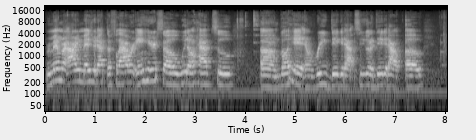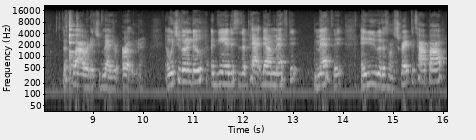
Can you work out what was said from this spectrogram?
Remember, I already measured out the flour in here, so we don't have to um, go ahead and re-dig it out. So you're going to dig it out of the flour that you measured earlier. And what you're going to do, again, this is a pat down method, method and you're just going to scrape the top off.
